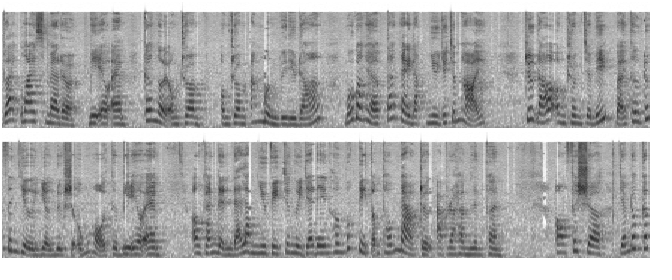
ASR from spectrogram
Black Lives Matter, BLM, ca ngợi ông Trump. Ông Trump ăn mừng vì điều đó. Mối quan hệ hợp tác này đặt nhiều dấu chấm hỏi. Trước đó, ông Trump cho biết bản thân rất vinh dự nhận được sự ủng hộ từ BLM. Ông khẳng định đã làm nhiều việc cho người da đen hơn bất kỳ tổng thống nào trừ Abraham Lincoln. Ông Fisher, giám đốc cấp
